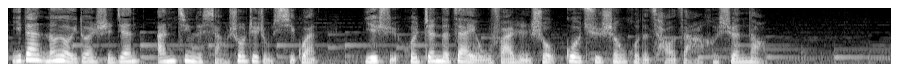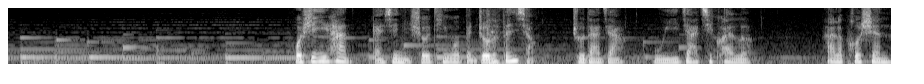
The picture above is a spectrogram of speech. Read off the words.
一旦能有一段时间安静的享受这种习惯，也许会真的再也无法忍受过去生活的嘈杂和喧闹。我是易翰，感谢你收听我本周的分享，祝大家五一假期快乐，阿拉 a 什 n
